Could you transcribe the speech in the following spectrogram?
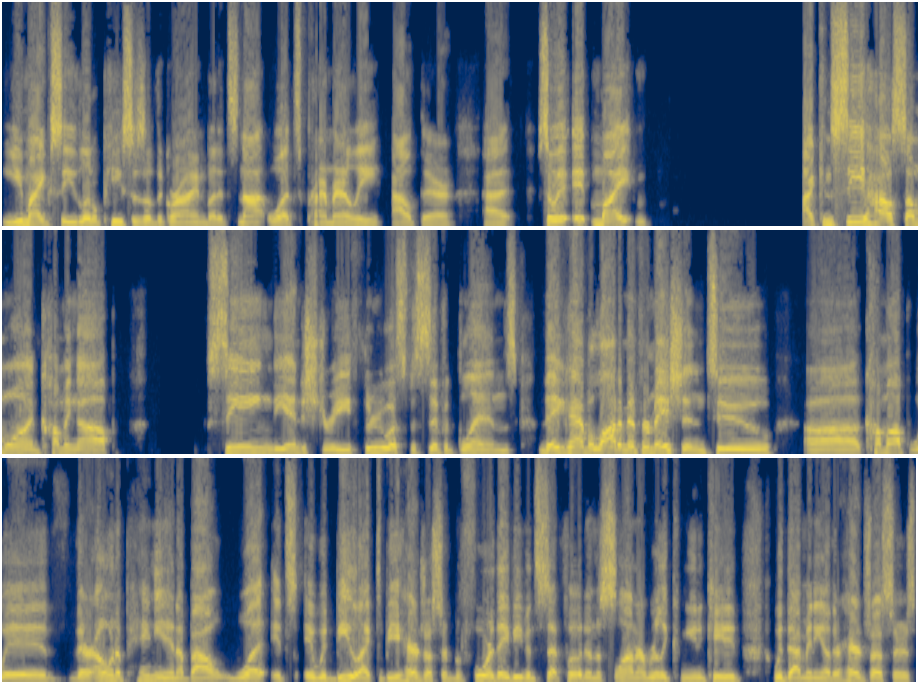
you might see little pieces of the grind but it's not what's primarily out there uh, so it, it might i can see how someone coming up seeing the industry through a specific lens, they have a lot of information to uh, come up with their own opinion about what it's it would be like to be a hairdresser before they've even set foot in a salon or really communicated with that many other hairdressers.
